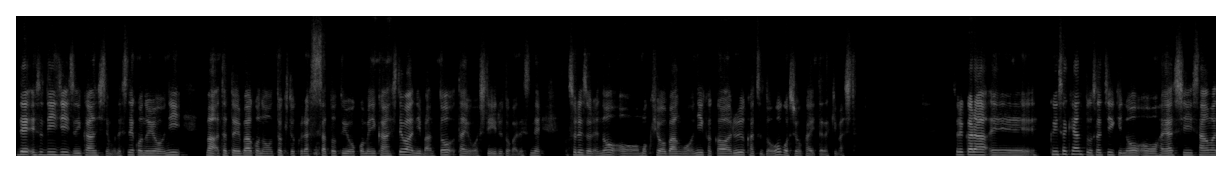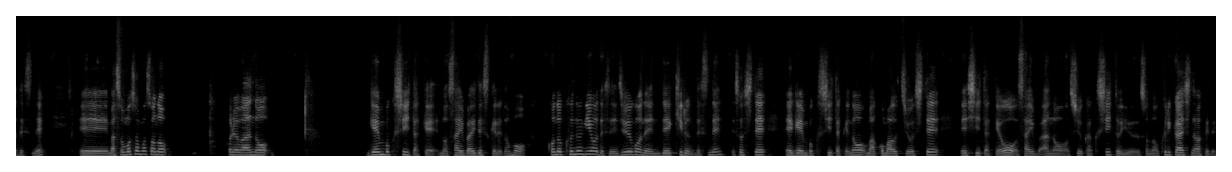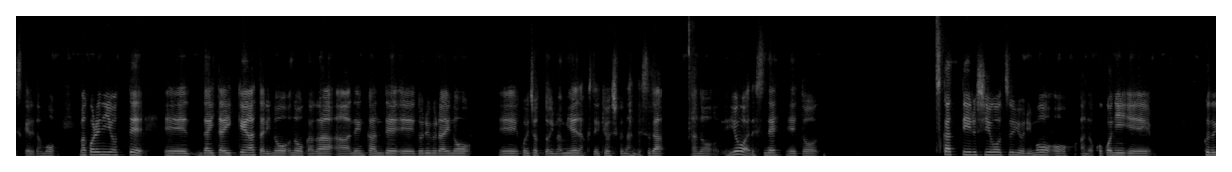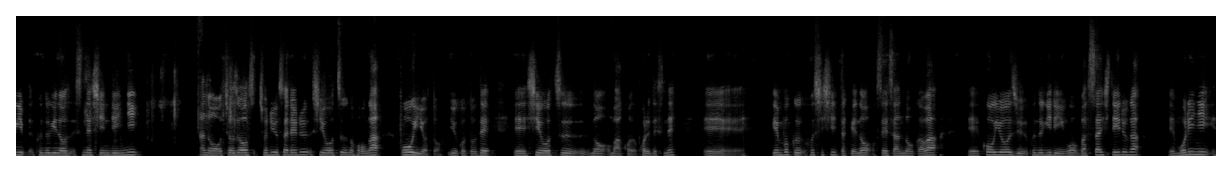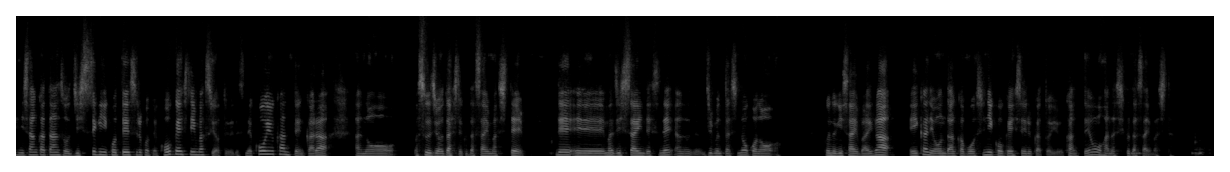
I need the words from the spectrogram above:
で、SDGs に関してもですね、このように、まあ、例えばこの時と暮らす里というお米に関しては2番と対応しているとかですね、それぞれの目標番号に関わる活動をご紹介いただきました。それから、えー、国東半島宇佐地域の林さんはですね、えーまあ、そもそもその、これはあの原木しいたけの栽培ですけれども、このクヌギをですね15年で切るんですね。そして、原木しいたけの、まあ、駒打ちをして、しいたけを栽培あの収穫しというその繰り返しなわけですけれども、まあ、これによって、えー、大体1軒あたりの農家が年間で、えー、どれぐらいの、えー、これちょっと今見えなくて恐縮なんですがあの要はですね、えーと、使っている CO2 よりもあのここに、えー、クヌギクヌギのです、ね、森林にあの貯蔵貯留される CO2 の方が多いよということで、えー、CO2 の、まあ、ここれですね、えー、原木干し椎茸の生産農家は、えー、広葉樹クヌギ林を伐採しているが、えー、森に二酸化炭素を実質的に固定することに貢献していますよというですねこういう観点からあの数字を出してくださいましてで、えーまあ、実際にですねあの自分たちのこのクヌギ栽培がいかに温暖化防止に貢献しているかという観点をお話しくださいました。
